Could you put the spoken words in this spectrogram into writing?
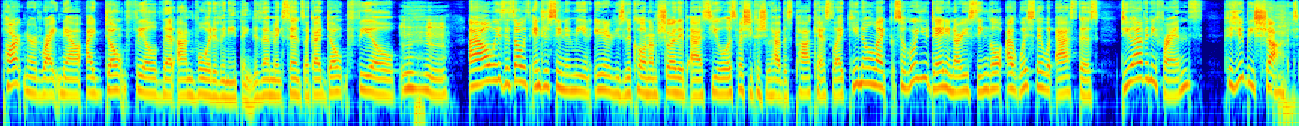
partnered right now, I don't feel that I'm void of anything. Does that make sense? Like I don't feel I always, it's always interesting to me in interviews, Nicole, and I'm sure they've asked you, especially because you have this podcast, like, you know, like, so who are you dating? Are you single? I wish they would ask us, do you have any friends? Because you'd be shocked.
